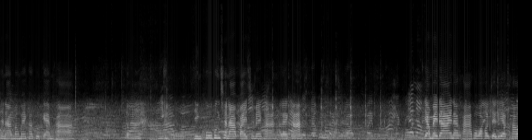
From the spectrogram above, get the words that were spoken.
ชนะบ้างไหมคะครูแก้มคะนะยิง คู่ยิงคู่เพิ่งชนะไปใช่ไหมคะ อะไรคะแล้วคุณจะไปดูตะก้อนยังไม่ได้นะคะ เพราะว่าเขาจะเรียกเข้า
